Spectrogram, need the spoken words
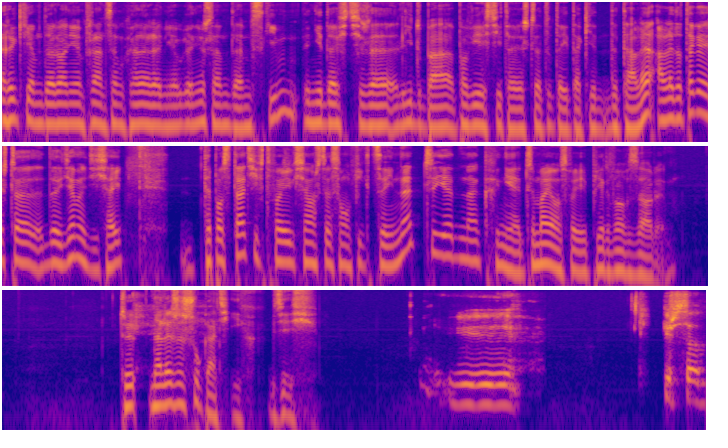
Erykiem Doroniem, Francem Hellerem i Eugeniuszem Dębskim. Nie dość, że liczba powieści to jeszcze tutaj takie detale, ale do tego jeszcze dojdziemy dzisiaj. Te postaci w twojej książce są fikcyjne, czy jednak nie? Czy mają swoje pierwowzory? Czy należy szukać ich gdzieś? Yy, wiesz co,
